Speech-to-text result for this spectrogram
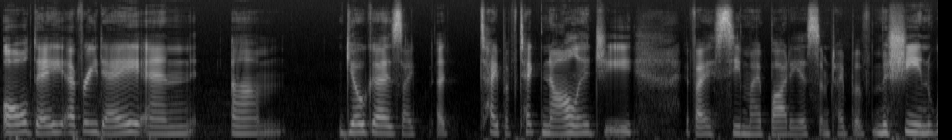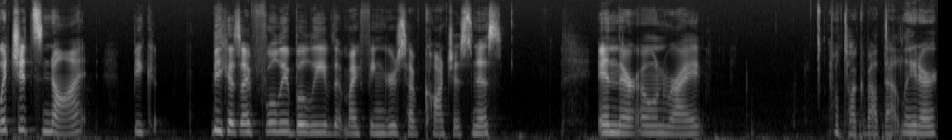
all day, every day. And um, yoga is like a type of technology. If I see my body as some type of machine, which it's not, because because I fully believe that my fingers have consciousness in their own right. I'll talk about that later.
